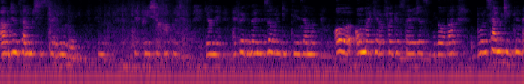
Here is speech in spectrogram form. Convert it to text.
Abicim sana bir şey söyleyeyim mi? Efe'ye şaka yapacağız. Yani Efe güven ne zaman gittiği zaman o, o makarafa göstereceğiz videodan. Bunu sen mi çektin?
